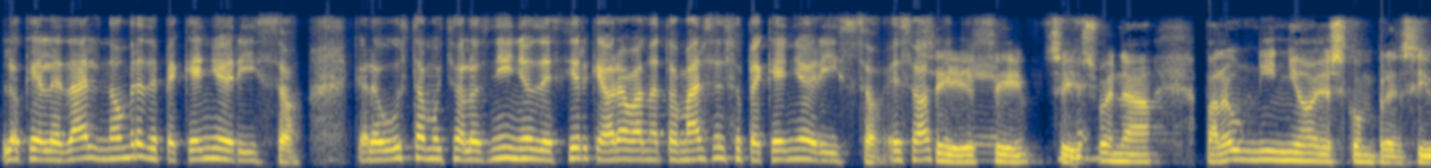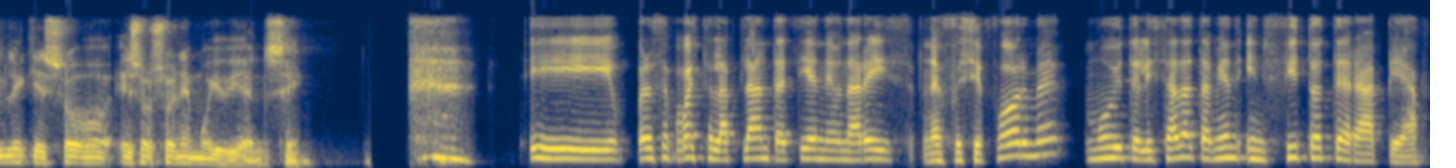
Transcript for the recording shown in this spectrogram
lo que le da el nombre de pequeño erizo, que le gusta mucho a los niños decir que ahora van a tomarse su pequeño erizo. Eso sí, sí, sí, suena, para un niño es comprensible que eso, eso suene muy bien, sí. Y por supuesto la planta tiene una raíz fusiforme, muy utilizada también en fitoterapia.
